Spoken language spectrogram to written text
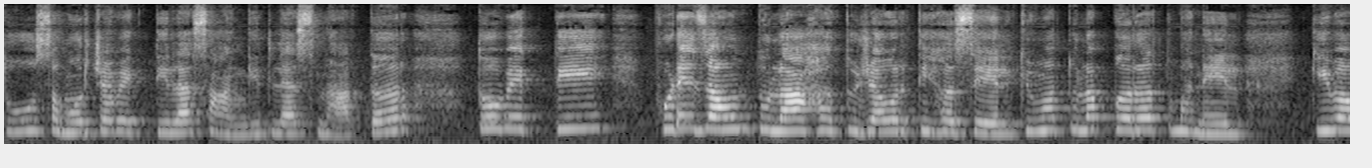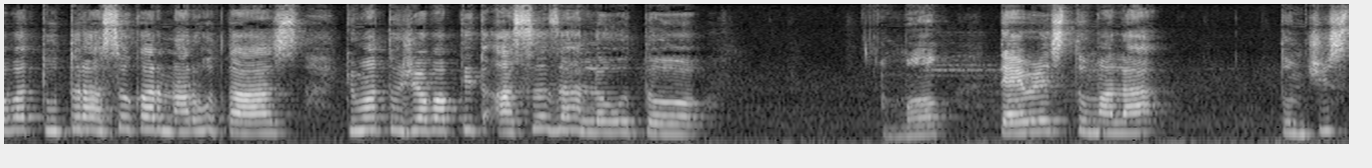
तू समोरच्या व्यक्तीला सांगितल्यास ना तर तो व्यक्ती पुढे जाऊन तुला हा तुझ्यावरती हसेल किंवा तुला परत म्हणेल की बाबा तू तर असं करणार होतास किंवा तुझ्या बाबतीत असं झालं होतं. मग त्यावेळेस तुम्हाला तुमचीच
